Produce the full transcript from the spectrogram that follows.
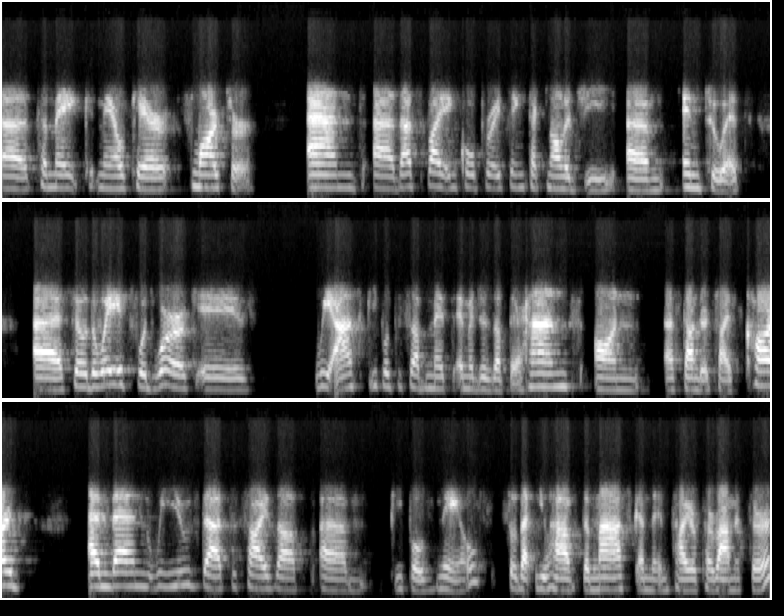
uh, to make nail care smarter. And uh, that's by incorporating technology um, into it. Uh, so the way it would work is we ask people to submit images of their hands on a standard sized card. And then we use that to size up um, people's nails so that you have the mask and the entire parameter.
